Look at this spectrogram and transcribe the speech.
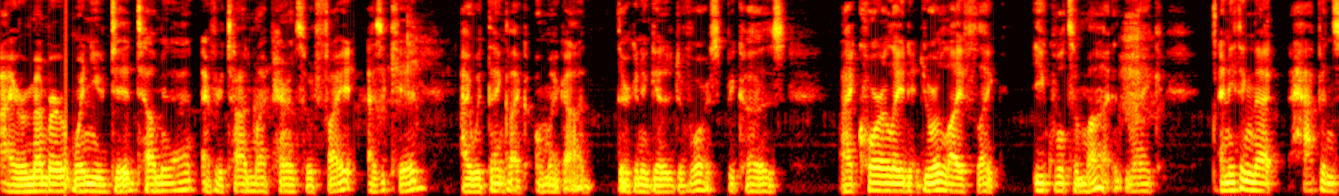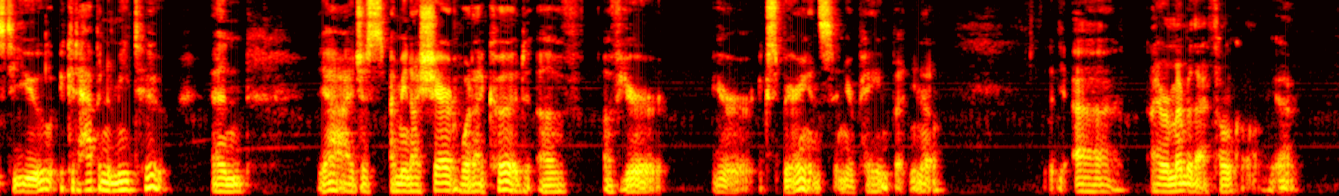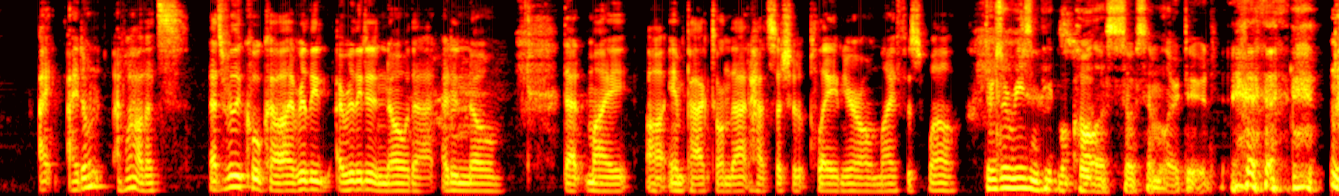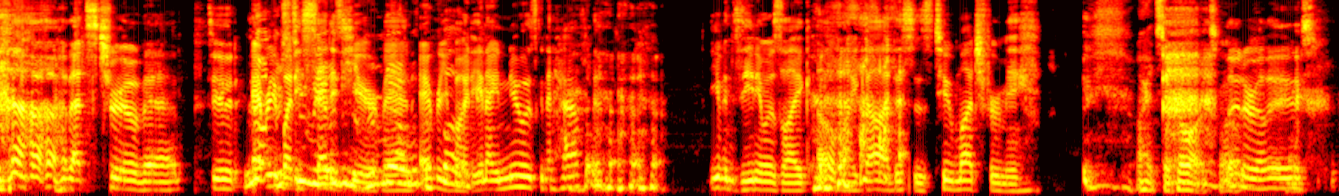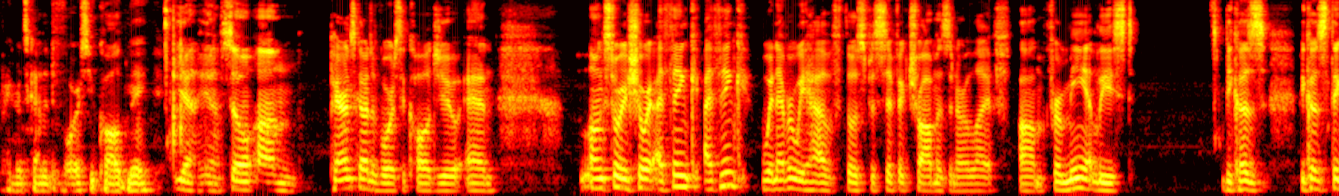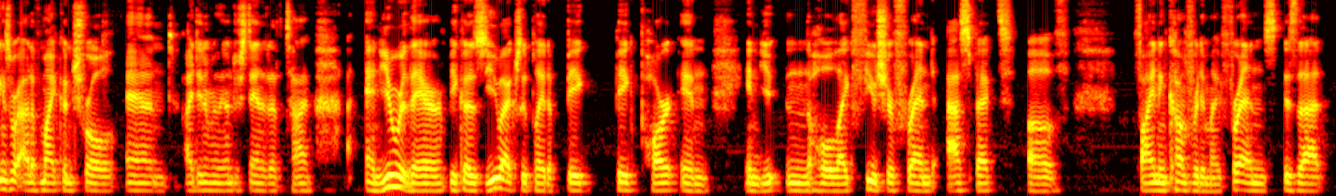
I remember when you did tell me that. Every time my parents would fight as a kid, I would think like, "Oh my god, they're gonna get a divorce," because I correlated your life like equal to mine. Like anything that happens to you, it could happen to me too. And yeah, I just, I mean, I shared what I could of of your your experience and your pain, but you know, uh, I remember that phone call. Yeah. I, I don't wow that's that's really cool Kyle I really I really didn't know that I didn't know that my uh, impact on that had such a play in your own life as well There's a reason people call us so similar, dude. that's true man dude No, everybody said it males in the here room, man. man What the everybody and I knew it was gonna happen even Xenia was like oh my god this is too much for me All right, so go on. So Literally. parents got a divorce. You called me. Yeah, yeah. So, um, parents got divorced. I called you, and long story short, I think I think whenever we have those specific traumas in our life, um, for me at least, because because things were out of my control and I didn't really understand it at the time, and you were there because you actually played a big big part in in in the whole like future friend aspect of finding comfort in my friends is that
